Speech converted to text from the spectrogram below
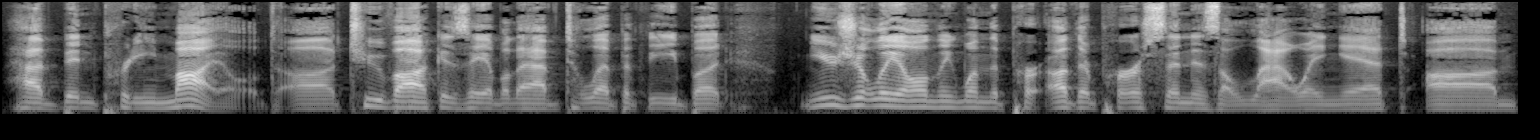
have been pretty mild. Uh, Tuvok is able to have telepathy, but usually only when the per- other person is allowing it. Um,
